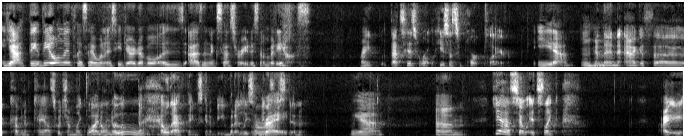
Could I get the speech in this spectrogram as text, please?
yeah, the the only place I want to see Daredevil is as an accessory to somebody else. Right? That's his role. He's a support player. Yeah. mhm. And then Agatha, Coven of Chaos, which I'm like, well, I don't know what the hell that thing's going to be, but at least I'm Right. interested. Yeah. Um, yeah, so it's like, I,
